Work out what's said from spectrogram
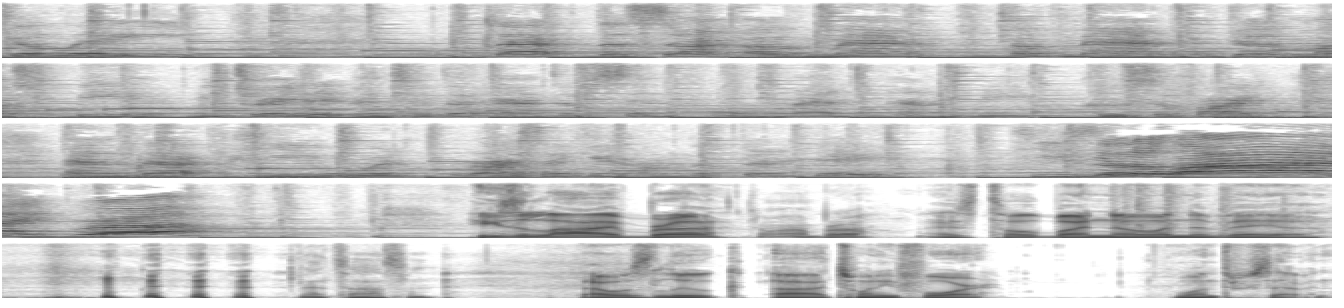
Galilee? That the Son of Man of Man just must be betrayed into the hands of sinful men and be crucified, and that he would rise again on the third day. He's, alive, bruh. He's alive, bruh, Come on, bro. as told by Noah Nevea. That's awesome. That was Luke uh, 24, 1 through 7.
